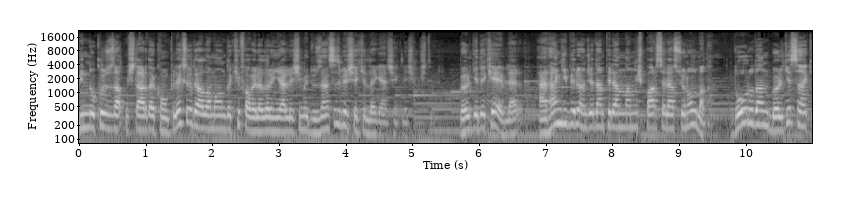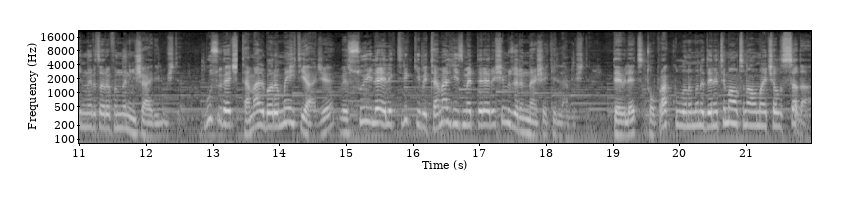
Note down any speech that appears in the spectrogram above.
1960'larda Complexo de Alemão'daki favelaların yerleşimi düzensiz bir şekilde gerçekleşmiştir. Bölgedeki evler herhangi bir önceden planlanmış parselasyon olmadan doğrudan bölge sakinleri tarafından inşa edilmiştir. Bu süreç temel barınma ihtiyacı ve su ile elektrik gibi temel hizmetlere erişim üzerinden şekillenmiştir. Devlet toprak kullanımını denetim altına almaya çalışsa da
